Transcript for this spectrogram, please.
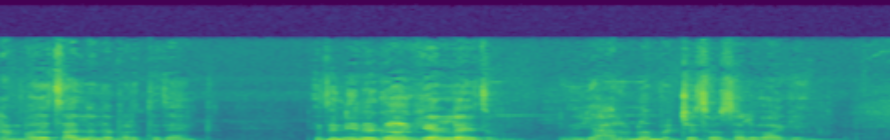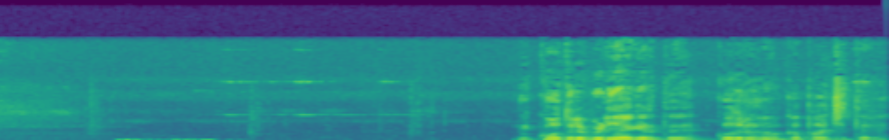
ಡಂಬದ ಸಾಲಲ್ಲೇ ಬರ್ತದೆ ಅಂತ. ಇದು ನಿನಗಾಗಿ ಅಲ್ಲ ಇದು. ಇದು ಯಾರನ್ನೂ ಮೆಚ್ಚಿಸುವ ಸಲುವಾಗಿ? ಕೂದಲು ಬಿಳಿಯಾಗಿರ್ತದೆ ಕೂದಲು ನಾವು ಕಪ್ಪು ಹಚ್ಚುತ್ತೇವೆ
